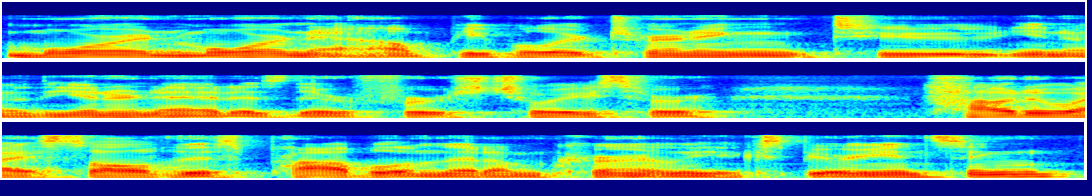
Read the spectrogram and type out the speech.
more and more now people are turning to you know the internet as their first choice for how do I solve this problem that I'm currently experiencing?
